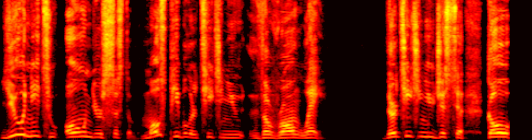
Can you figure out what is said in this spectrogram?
you need to own your system. Most people are teaching you the wrong way. They're teaching you just to go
